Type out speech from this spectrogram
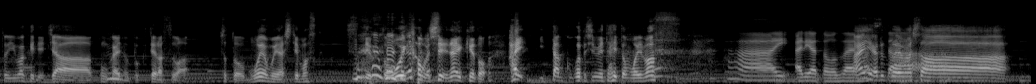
というわけで、じゃあ、今回のブックテラスは、ちょっともやもやしてます。知ってると多いかもしれないけど、はい。一旦ここで締めたいと思います。はい。ありがとうございました。はい、ありがとうございました。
